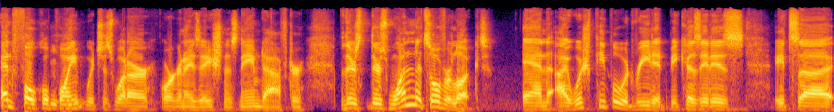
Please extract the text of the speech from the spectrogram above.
and Focal mm-hmm. Point, which is what our organization is named after. But there's there's one that's overlooked, and I wish people would read it because it is it's uh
